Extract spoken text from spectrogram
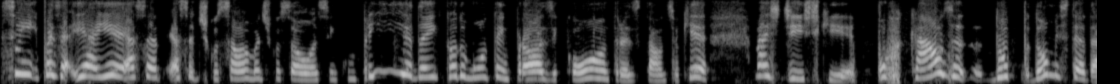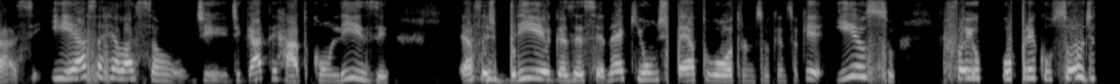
sim, pois é. E aí essa, essa discussão é uma discussão assim comprida e todo mundo tem prós e contras e tal, não sei o quê, mas diz que por causa do, do Mr. Darcy e essa relação de, de gato e rato com Lizzie, essas brigas, esse, né, que um espeta o outro, não sei o que, não sei o que, isso foi o, o, precursor de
